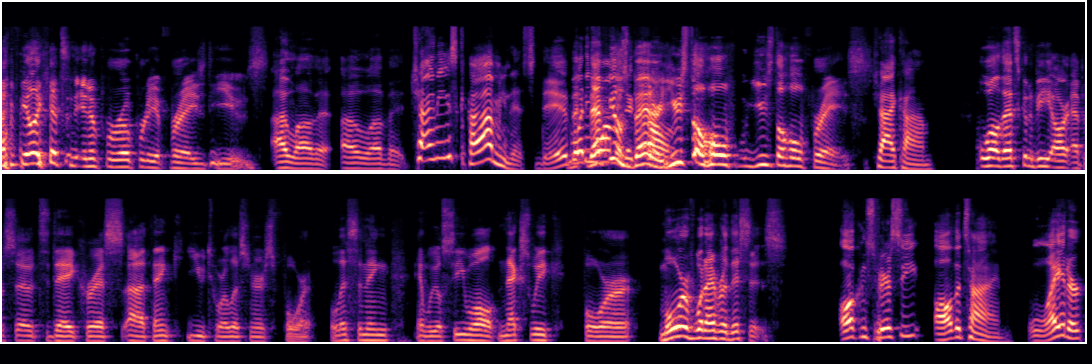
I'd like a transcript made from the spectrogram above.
I feel like that's an inappropriate phrase to use. I love it. I love it. Chinese communists, dude. Th- What do you that feels to better. Use the whole use the whole phrase. Chi-Com. Well, that's going to be our episode today, Chris. Uh, thank you to our listeners for listening, and we will see you all next week for more of whatever this is. All conspiracy all the time. Later.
